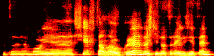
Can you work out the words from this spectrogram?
Wat een mooie shift dan ook, hè, dat je dat realiseert. En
